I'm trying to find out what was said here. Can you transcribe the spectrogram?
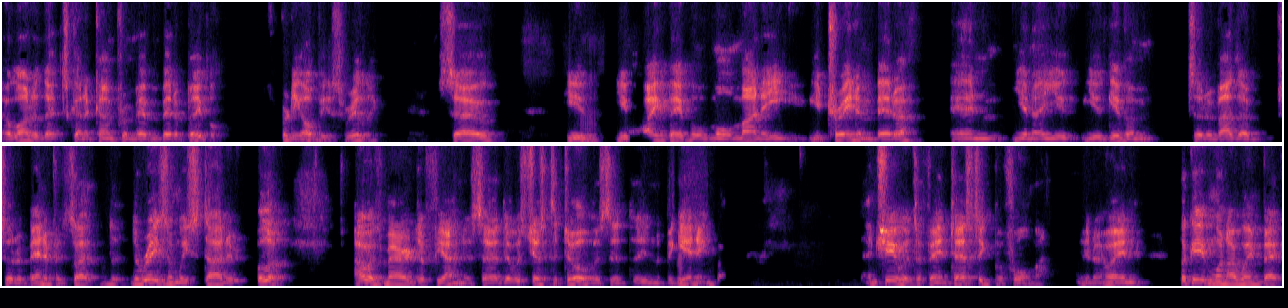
a lot of that's going to come from having better people. It's pretty obvious really. So you hmm. you pay people more money you treat them better and you know you you give them sort of other sort of benefits. So the, the reason we started, well, look, I was married to Fiona, so there was just the two of us at, in the beginning, and she was a fantastic performer, you know. And look, even when I went back,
